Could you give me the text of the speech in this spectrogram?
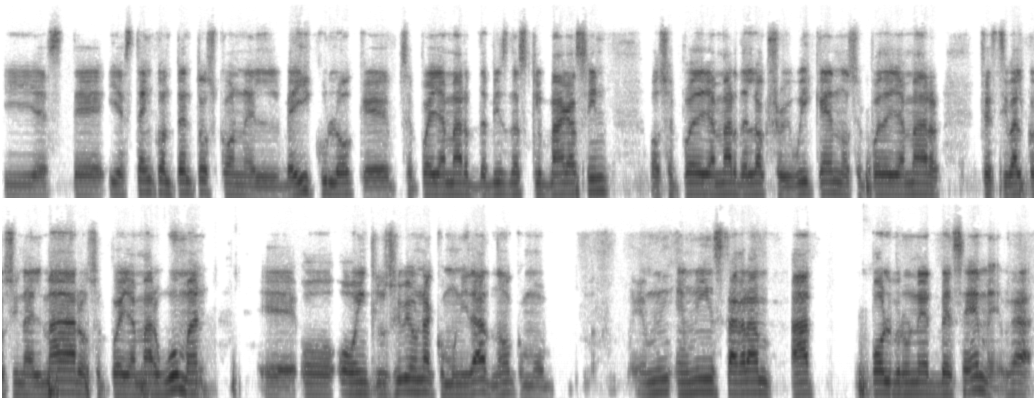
y, este, y estén contentos con el vehículo que se puede llamar The Business Club Magazine o se puede llamar The Luxury Weekend o se puede llamar Festival Cocina del Mar o se puede llamar Woman eh, o, o, inclusive una comunidad, ¿no? Como en, un Instagram a Paul Brunet BCM. O sea,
